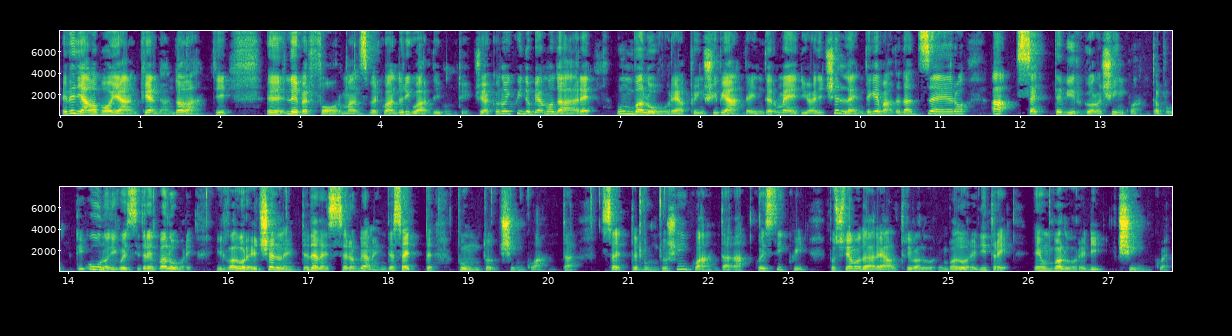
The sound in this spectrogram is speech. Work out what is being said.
E vediamo poi anche andando avanti eh, le performance per quanto riguarda i punteggi. Ecco noi qui dobbiamo dare un valore a principiante, intermedio ed eccellente che vada da 0 a 7,50 punti. Uno di questi tre valori, il valore eccellente, deve essere ovviamente 7.50. 7.50, a questi qui possiamo dare altri valori, un valore di 3 e un valore di 5.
